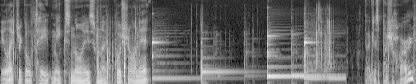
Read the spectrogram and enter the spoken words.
the electrical tape makes noise when I push on it. Do I just push hard?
